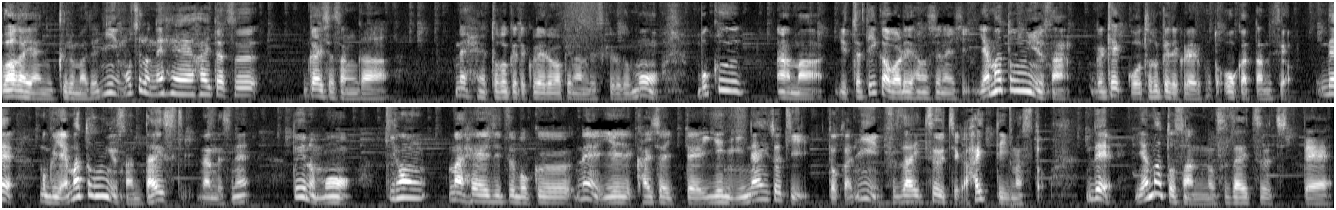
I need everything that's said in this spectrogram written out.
我が家に来るまでにもちろんね、配達会社さんがね届けてくれるわけなんですけれども僕あまあ言っちゃっていいか悪い話じゃないしヤマト運輸さんが結構届けてくれること多かったんですよ。で僕ヤマト運輸さん大好きなんですね。というのも基本まあ平日僕ね家会社行って家にいない時とかに不在通知が入っていますと。でヤマトさんの不在通知って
